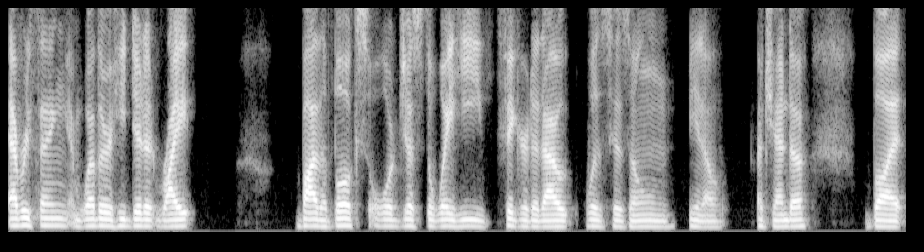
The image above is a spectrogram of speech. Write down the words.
everything, and whether he did it right by the books or just the way he figured it out was his own, you know, agenda. But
